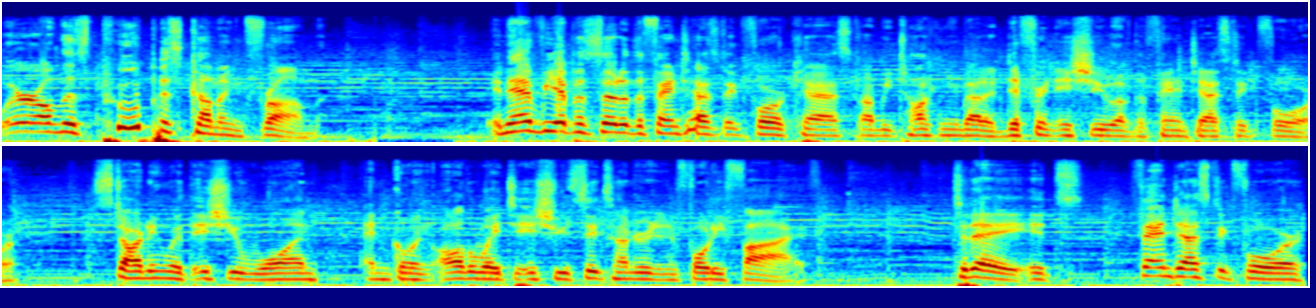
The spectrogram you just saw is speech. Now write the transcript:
where all this poop is coming from. In every episode of the Fantastic Forecast, I'll be talking about a different issue of the Fantastic Four, starting with issue 1 and going all the way to issue 645. Today, it's Fantastic Four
